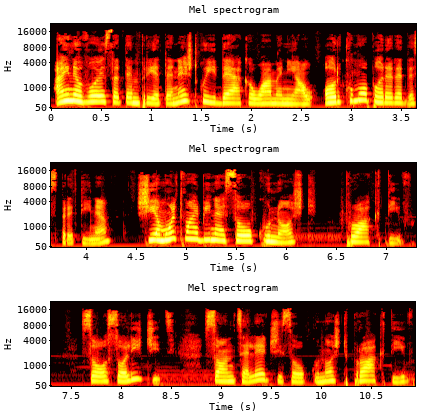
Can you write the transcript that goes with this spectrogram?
Ai nevoie să te împrietenești cu ideea că oamenii au oricum o părere despre tine și e mult mai bine să o cunoști proactiv să o soliciți, să o înțelegi și să o cunoști proactiv,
